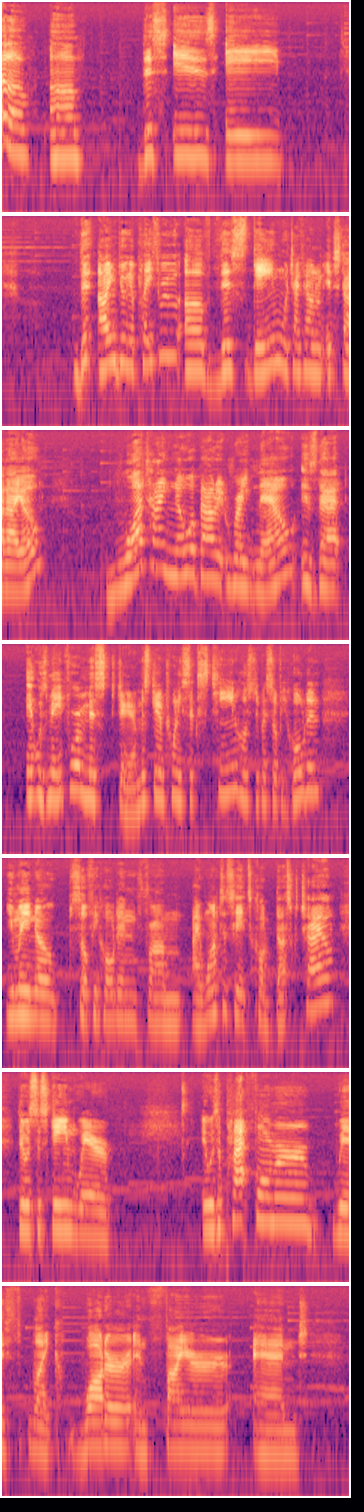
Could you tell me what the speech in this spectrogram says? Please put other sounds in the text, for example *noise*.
Hello. Um, this is a. Th- I'm doing a playthrough of this game, which I found on itch.io. What I know about it right now is that it was made for a Myst Jam, Myst Jam 2016, hosted by Sophie Houlden. You may know Sophie Houlden from, I want to say it's called Dusk Child. There was this game where it was a platformer with like water and fire and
